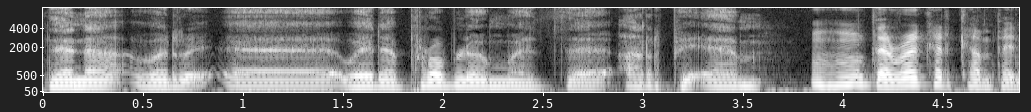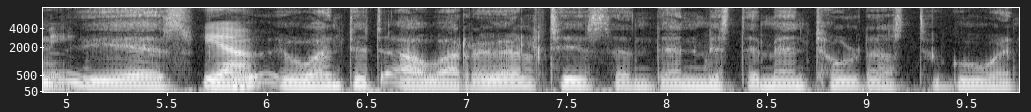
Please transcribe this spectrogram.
Then uh, we, uh, we had a problem with uh, RPM. hmm The record company. Yes, Yeah. we wanted our royalties, and then Mr. Man told us to go and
